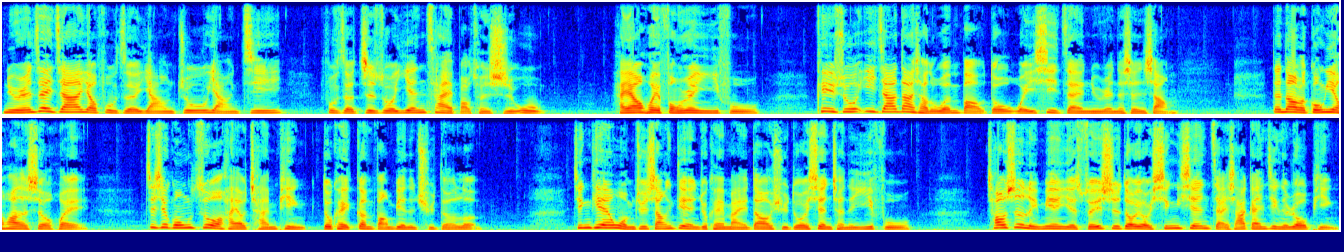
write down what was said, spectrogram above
女人在家要负责养猪、养鸡，负责制作腌菜、保存食物，还要会缝纫衣服。可以说，一家大小的温饱都维系在女人的身上。但到了工业化的社会，这些工作还有产品都可以更方便的取得了。今天我们去商店就可以买到许多现成的衣服，超市里面也随时都有新鲜宰杀干净的肉品，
